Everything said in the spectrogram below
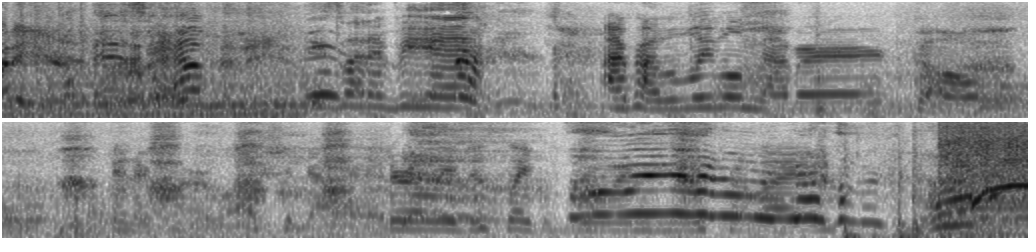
Out of here. What is happening? Please let it be it. I probably will never go in a car wash again. It really just like ruined me for life.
